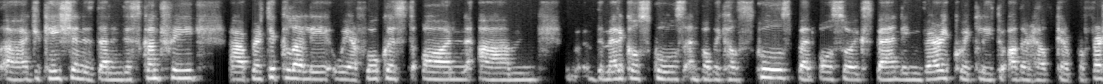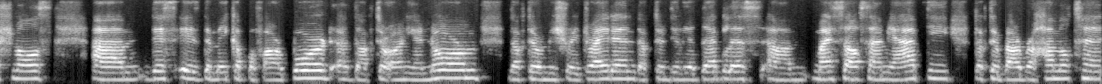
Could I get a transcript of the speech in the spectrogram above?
uh, education is done in this country. Uh, particularly, we are focused on um, the medical schools and public health schools, but also expanding very quickly to other healthcare professionals. Um, this is the makeup of our board, uh, Dr. Onye Nnorom, Dr. OmiSoore Dryden, Dr. Delia Douglas, um, myself, Samiya Abdi, Dr. Barbara Hamilton,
